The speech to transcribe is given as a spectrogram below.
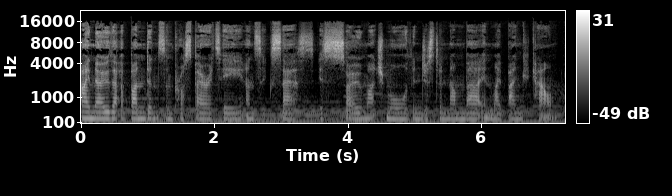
I know that abundance and prosperity and success is so much more than just a number in my bank account.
